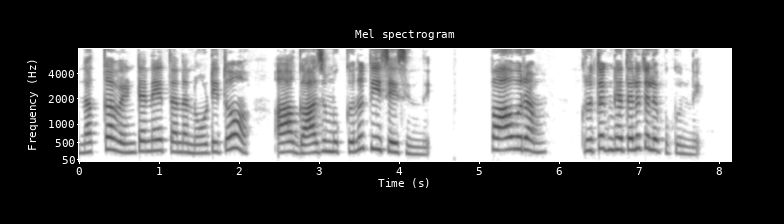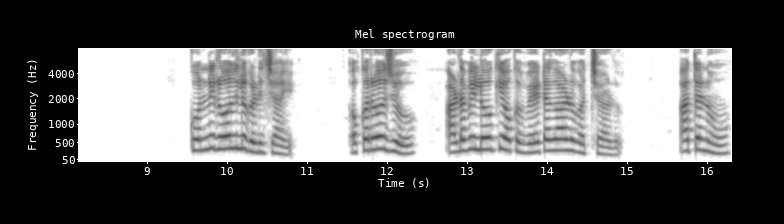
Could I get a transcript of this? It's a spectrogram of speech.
నక్క వెంటనే తన నోటితో ఆ గాజు ముక్కను తీసేసింది. పావురం కృతజ్ఞతలు తెలుపుకుంది. కొన్ని రోజులు గడిచాయి. ఒకరోజు అడవిలోకి ఒక వేటగాడు వచ్చాడు. అతను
